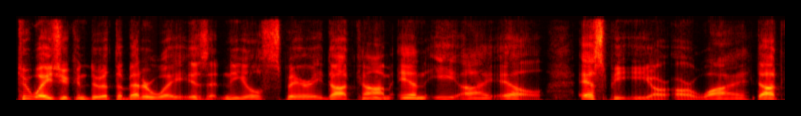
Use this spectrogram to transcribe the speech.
Two ways you can do it. The better way is at neilsperry.com, N E I L S P E R R Y.com,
